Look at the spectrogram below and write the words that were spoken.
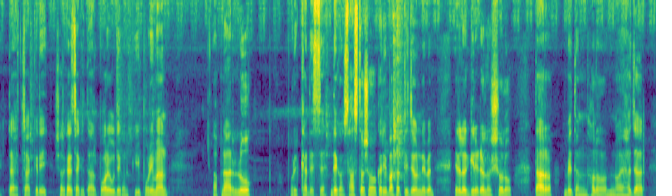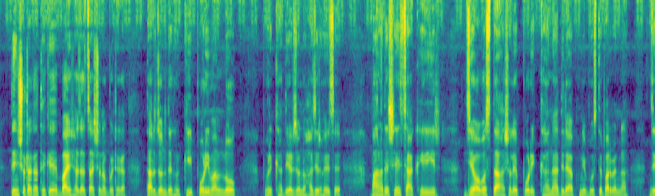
একটা চাকরি, সরকারি চাকরি, তারপরেও দেখুন কি পরিমাণ আপনার লোক পরীক্ষা দিচ্ছে। দেখুন, স্বাস্থ্য সহকারী বাষট্টি জন নেবেন, এটা হলো গ্রেড হলো ষোলো, তার বেতন হলো নয় হাজার তিনশো টাকা থেকে বাইশ হাজার চারশো নব্বই টাকা। তার জন্য দেখুন কি পরিমাণ লোক পরীক্ষা দেওয়ার জন্য হাজির হয়েছে। বাংলাদেশে চাকরির যে অবস্থা, আসলে পরীক্ষা না দিলে আপনি বুঝতে পারবেন না যে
